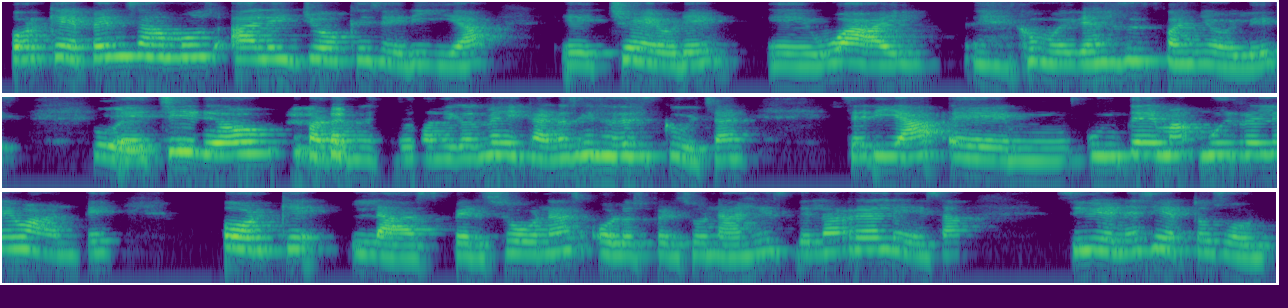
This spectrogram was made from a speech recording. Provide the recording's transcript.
¿Por qué pensamos, Ale y yo, que sería eh, chévere, eh, guay, como dirían los españoles, eh, chido para nuestros amigos mexicanos que nos escuchan, sería em, un tema muy relevante porque las personas o los personajes de la realeza, si bien es cierto, son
